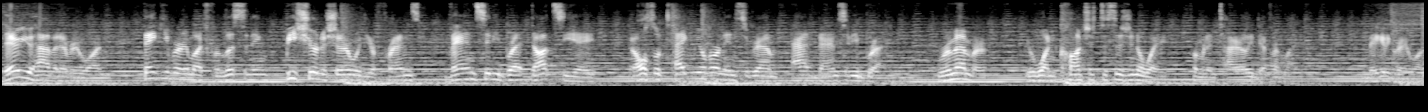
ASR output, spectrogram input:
There you have it, everyone. Thank you very much for listening. Be sure to share with your friends, vancitybrett.ca, and also tag me over on Instagram at vancitybrett. Remember, you're one conscious decision away from an entirely different life. Make it a great one.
